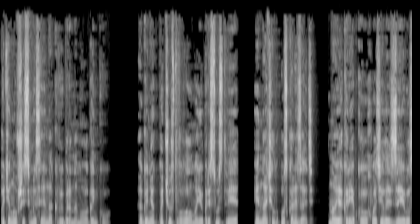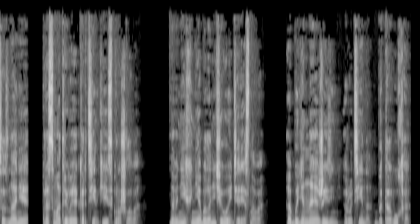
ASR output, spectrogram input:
потянувшись мысленно к выбранному огоньку. Огонек почувствовал мое присутствие и начал ускользать, но я крепко ухватилась за его сознание, просматривая картинки из прошлого. В них не было ничего интересного. Обыденная жизнь, рутина, бытовуха,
